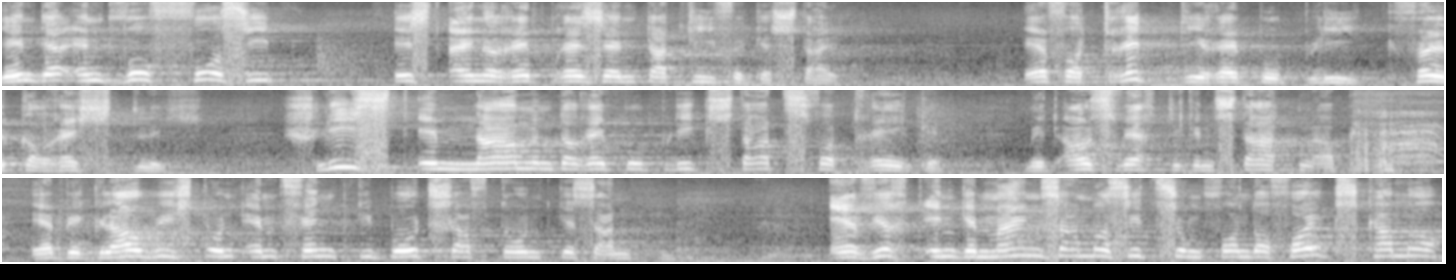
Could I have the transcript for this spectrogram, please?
den der Entwurf vorsieht, ist eine repräsentative Gestalt. Er vertritt die Republik völkerrechtlich schließt im Namen der Republik Staatsverträge mit auswärtigen Staaten ab. Er beglaubigt und empfängt die Botschafter und Gesandten. Er wird in gemeinsamer Sitzung von der Volkskammer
